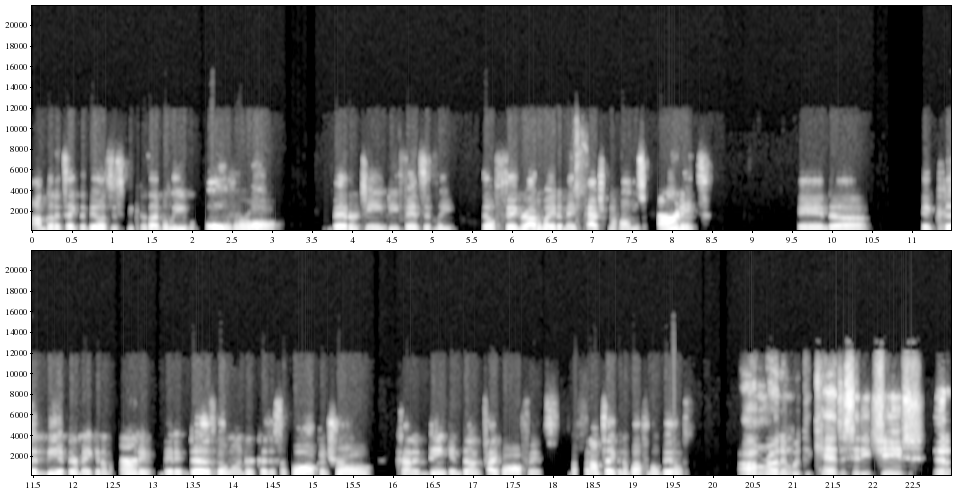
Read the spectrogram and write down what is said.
I'm going to take the Bills just because I believe overall, better team defensively. They'll figure out a way to make Patrick Mahomes earn it. And uh, it could be if they're making them earn it, then it does go under because it's a ball control kind of dink and dunk type of offense. But I'm taking the Buffalo Bills. I'm running with the Kansas City Chiefs. It,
